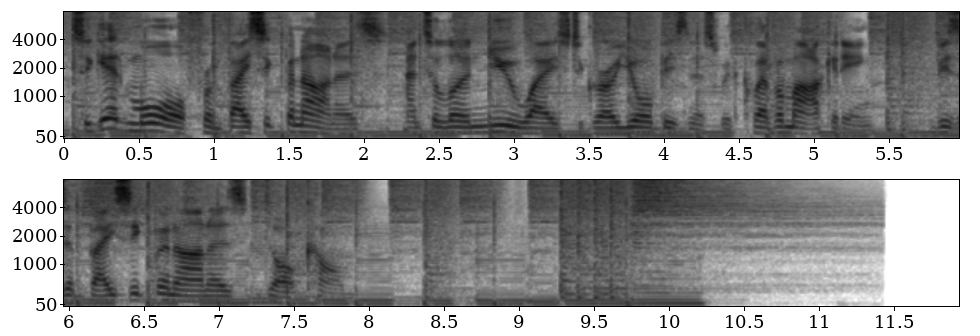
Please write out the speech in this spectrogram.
To get more from Basic Bananas and to learn new ways to grow your business with clever marketing, visit basicbananas.com.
